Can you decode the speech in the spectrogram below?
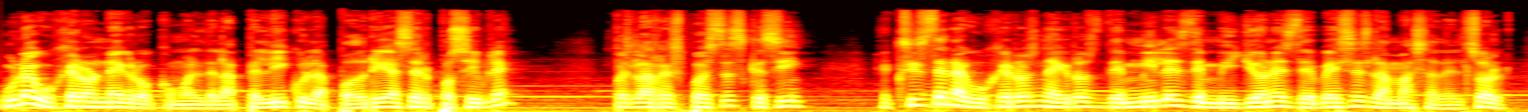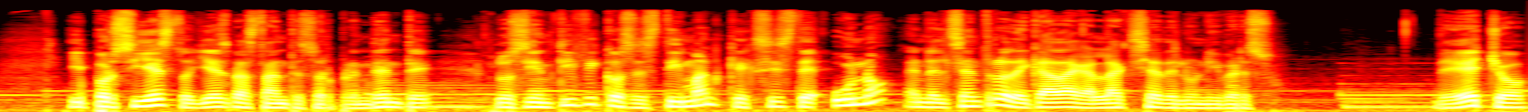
¿Un agujero negro como el de la película podría ser posible? Pues la respuesta es que sí. Existen agujeros negros de miles de millones de veces la masa del Sol, y por si esto ya es bastante sorprendente, los científicos estiman que existe uno en el centro de cada galaxia del universo. De hecho,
